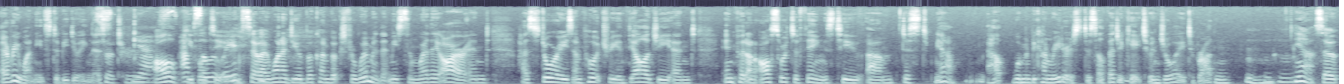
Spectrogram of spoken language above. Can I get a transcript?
everyone needs to be doing this. So true. Yes, All people absolutely. do. And so I want to do a book on books for women that meets them where they are and has stories and poetry and theology and input on all sorts of things to um, just, yeah, help women become readers, to self educate, to enjoy, to broaden. Mm-hmm. Yeah, so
